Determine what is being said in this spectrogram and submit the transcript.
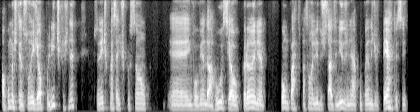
algumas tensões geopolíticas, né, principalmente com essa discussão é, envolvendo a Rússia, a Ucrânia, com participação ali dos Estados Unidos, né, acompanhando de perto esse,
